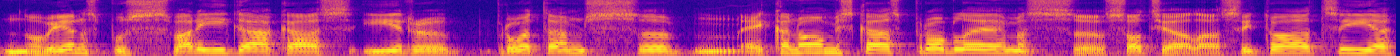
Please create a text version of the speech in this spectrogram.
no vienas puses svarīgākās ir, protams, ekonomiskās problēmas, sociālā situācija.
